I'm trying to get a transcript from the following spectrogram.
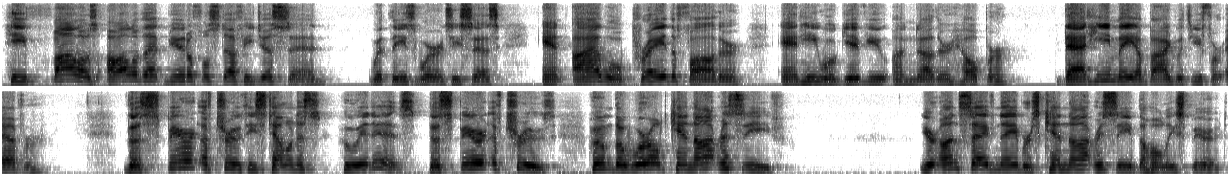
He follows all of that beautiful stuff he just said with these words. He says, And I will pray the Father, and he will give you another helper, that he may abide with you forever. The Spirit of truth, he's telling us who it is. The Spirit of truth, whom the world cannot receive. Your unsaved neighbors cannot receive the Holy Spirit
